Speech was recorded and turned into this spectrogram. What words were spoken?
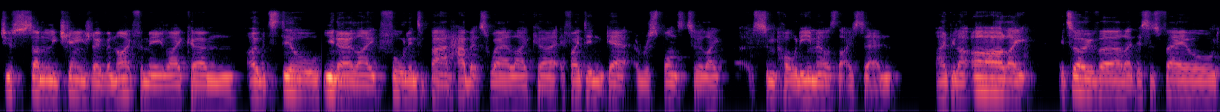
just suddenly changed overnight for me. Like um, I would still, you know, like fall into bad habits where like uh, if I didn't get a response to like some cold emails that I sent, I'd be like, oh, like it's over, like this has failed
